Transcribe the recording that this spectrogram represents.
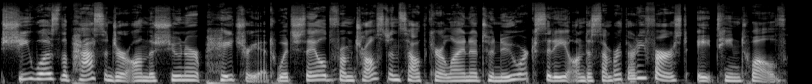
She was the passenger on the schooner Patriot, which sailed from Charleston, South Carolina to New York City on December 31, 1812.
